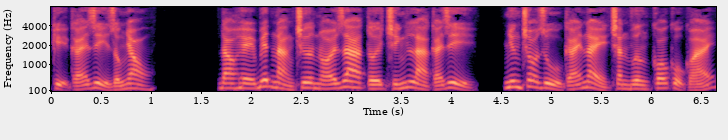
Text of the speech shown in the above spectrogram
kỵ cái gì giống nhau. Đào hề biết nàng chưa nói ra tới chính là cái gì, nhưng cho dù cái này chăn vương có cổ quái,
